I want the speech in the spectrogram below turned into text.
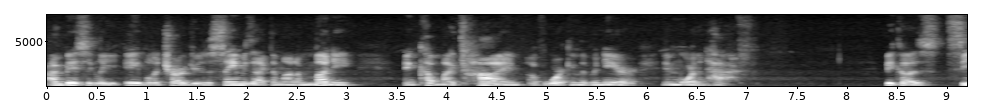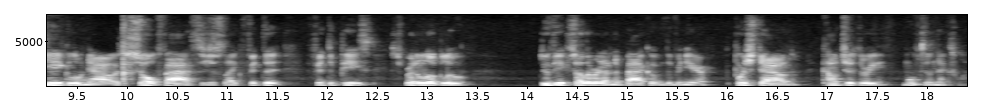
I'm basically able to charge you the same exact amount of money and cut my time of working the veneer in more than half. Because CA glue now is so fast, it's just like fit the fit the piece, spread a little glue, do the accelerator on the back of the veneer, push down, count to three, move to the next one.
